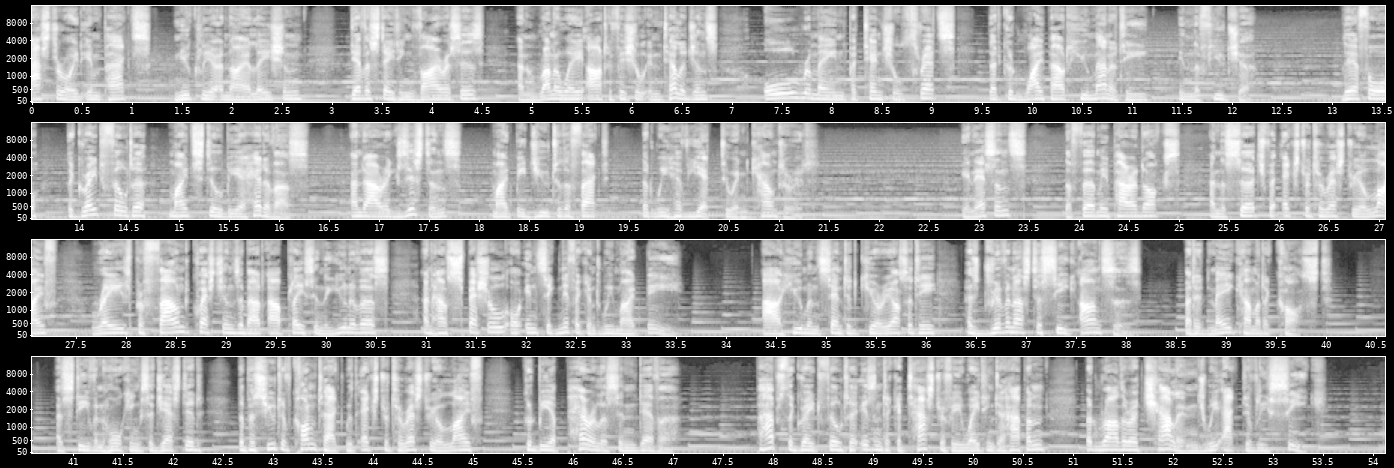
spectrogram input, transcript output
Asteroid impacts, nuclear annihilation, devastating viruses, and runaway artificial intelligence all remain potential threats that could wipe out humanity in the future. Therefore, the Great Filter might still be ahead of us, and our existence might be due to the fact that we have yet to encounter it. In essence, the Fermi paradox and the search for extraterrestrial life raise profound questions about our place in the universe and how special or insignificant we might be. Our human centered curiosity has driven us to seek answers, but it may come at a cost. As Stephen Hawking suggested, the pursuit of contact with extraterrestrial life could be a perilous endeavor. Perhaps the Great Filter isn't a catastrophe waiting to happen, but rather a challenge we actively seek.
